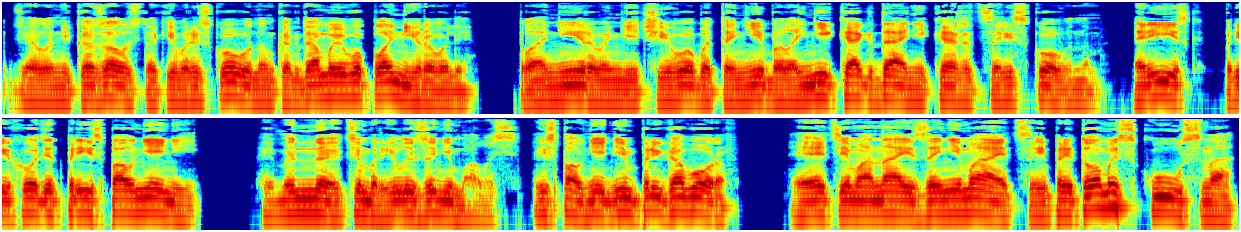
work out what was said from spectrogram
Дело не казалось таким рискованным, когда мы его планировали. Планирование чего бы то ни было никогда не кажется рискованным. Риск приходит при исполнении. Именно этим Рил и занималась, исполнением приговоров. Этим она и занимается, и притом искусно.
